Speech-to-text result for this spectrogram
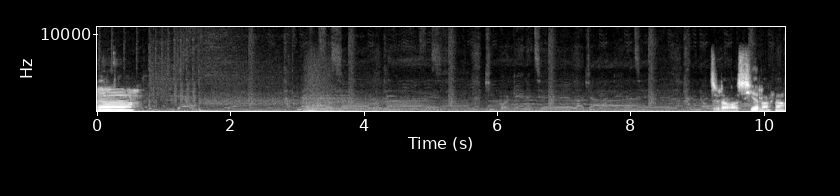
Äh. Wieder raus hier lang, ne?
